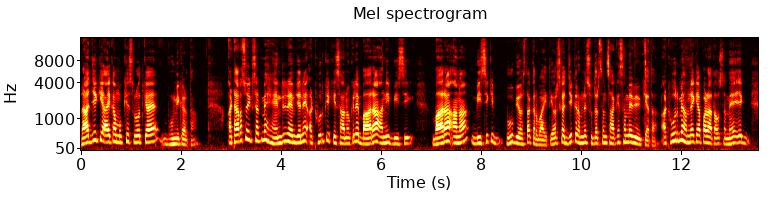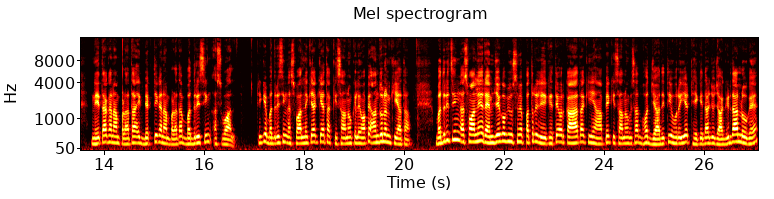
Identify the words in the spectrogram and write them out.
राज्य की आय का मुख्य स्रोत क्या है? भूमिकर था। 1861 में हेनरी रेमजे ने अठूर के किसानों के लिए 12 आनी बीसी 12 आना बीसी की भू व्यवस्था करवाई थी और इसका ज़िक्र हमने सुदर्शन शाह के समय भी किया था। अठूर में हमने क्या पढ़ा था? उस समय एक नेता का नाम पढ़ा था, एक व्यक्ति का नाम पढ़ा था, बद्री सिंह असवाल। ठीक है, बद्री सिंह असवाल ने क्या किया था? किसानों के लिए वहाँ पे आंदोलन किया था। बद्री सिंह असवाल ने रेमजे को भी उस समय पत्र लिखे थे और कहा था कि यहाँ पे किसानों के साथ बहुत ज़्यादती हो रही है, ठेकेदार जो जागीरदार लोग हैं,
